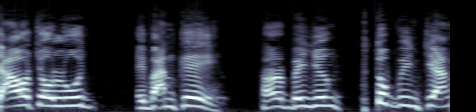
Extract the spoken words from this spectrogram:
ចោលចូលលួចអីវ៉ាន់គេហើយពេលយើងផ្ទប់វាអញ្ចឹង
